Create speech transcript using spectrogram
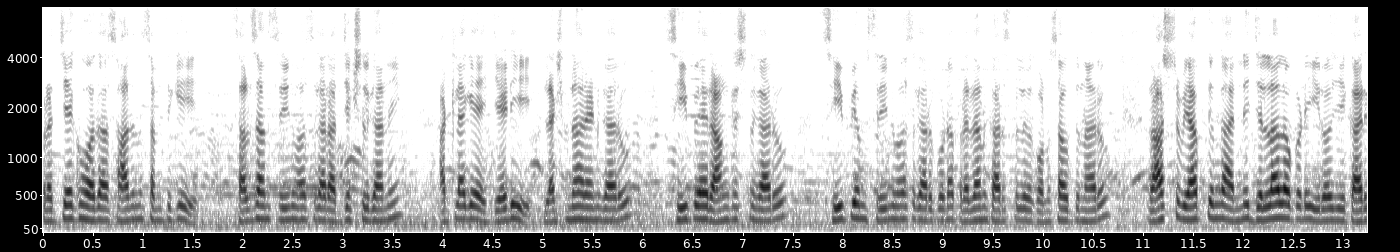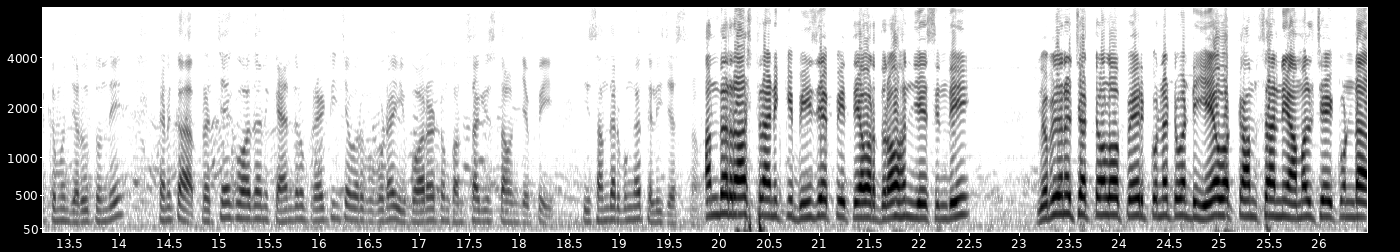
ప్రత్యేక హోదా సాధన సమితికి సలసాని శ్రీనివాస్ గారు అధ్యక్షులు కానీ అట్లాగే జేడి లక్ష్మీనారాయణ గారు సిపిఐ రామకృష్ణ గారు సిపిఎం శ్రీనివాస్ గారు కూడా ప్రధాన కార్యదర్శులుగా కొనసాగుతున్నారు. రాష్ట్ర వ్యాప్తంగా అన్ని జిల్లాల్లో కూడా ఈరోజు ఈ కార్యక్రమం జరుగుతుంది. కనుక ప్రత్యేక హోదాని కేంద్రం ప్రకటించే వరకు కూడా ఈ పోరాటం కొనసాగిస్తామని చెప్పి ఈ సందర్భంగా తెలియజేస్తున్నాం. ఆంధ్ర రాష్ట్రానికి బీజేపీ తీవ్ర ద్రోహం చేసింది. విభజన చట్టంలో పేర్కొన్నటువంటి ఏ ఒక్క అంశాన్ని అమలు చేయకుండా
